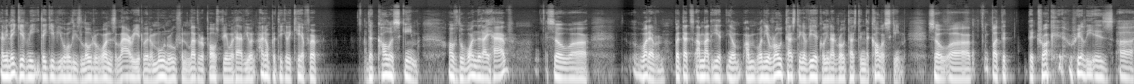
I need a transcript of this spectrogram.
I mean, they give me they give you all these loader ones, Lariat with a moonroof and leather upholstery and what have you, and I don't particularly care for the color scheme of the one that I have. So uh, whatever. But that's I'm not yet. You know, I'm, when you're road testing a vehicle, you're not road testing the color scheme. So, uh, but the the truck really is. Uh,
